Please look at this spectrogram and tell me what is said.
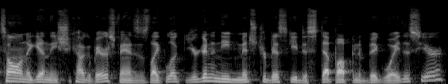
telling again, these Chicago Bears fans is like, look, you're going to need Mitch Trubisky to step up in a big way this year.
